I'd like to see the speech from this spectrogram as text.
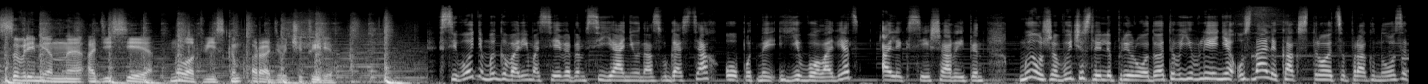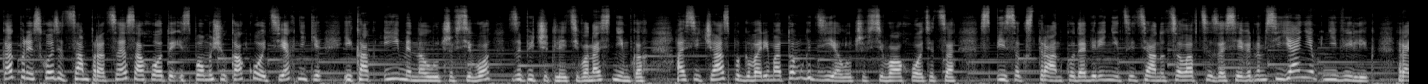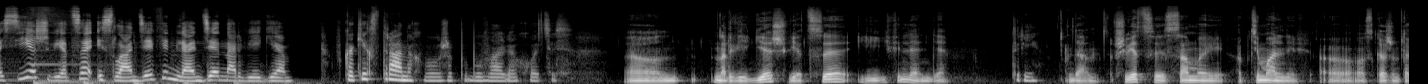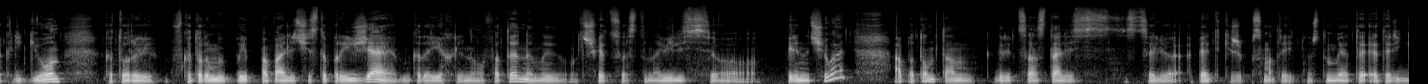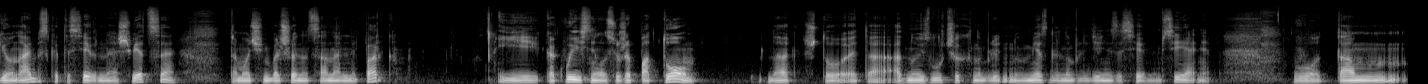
Современная Одиссея на латвийском радио 4. Сегодня мы говорим о северном сиянии. У нас в гостях опытный его ловец Алексей Шарыпин. Мы уже вычислили природу этого явления, узнали, как строятся прогнозы, как происходит сам процесс охоты и с помощью какой техники и как именно лучше всего запечатлеть его на снимках. А сейчас поговорим о том, где лучше всего охотиться. Список стран, куда вереницы тянутся ловцы за северным сиянием, невелик. Россия, Швеция, Исландия, Финляндия, Норвегия. В каких странах вы уже побывали охотясь? Э, Норвегия, Швеция и Финляндия. Три. Да, в Швеции самый оптимальный, э, скажем так, регион, который, в который мы попали чисто проезжая. Мы когда ехали на Лафатены, мы в Швецию остановились э, переночевать, а потом там, как говорится, остались с целью опять-таки же посмотреть, потому что мы это, это регион Абиск, это северная Швеция, там очень большой национальный парк, и, как выяснилось уже потом, да, что это одно из лучших наблю... ну, мест для наблюдения за северным сиянием. Вот, там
